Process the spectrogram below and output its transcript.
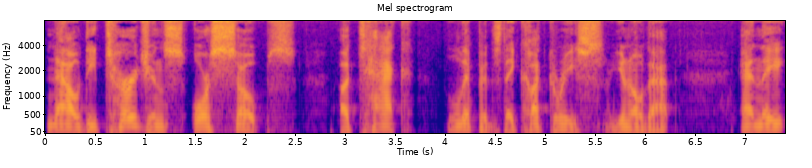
Now, detergents or soaps attack lipids. They cut grease, you know that. And they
